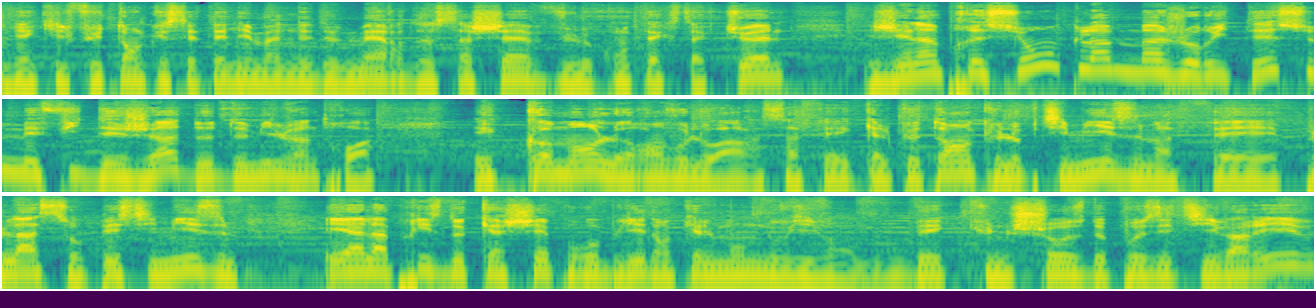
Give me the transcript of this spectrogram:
Bien qu'il fût temps que cette énième année de merde s'achève vu le contexte actuel, j'ai l'impression que la majorité se méfie déjà de 2023. Et comment leur en vouloir Ça fait quelque temps que l'optimisme a fait place au pessimisme et à la prise de cachet pour oublier dans quel monde nous vivons. Dès qu'une chose de positive arrive,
